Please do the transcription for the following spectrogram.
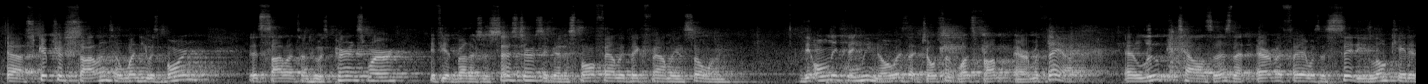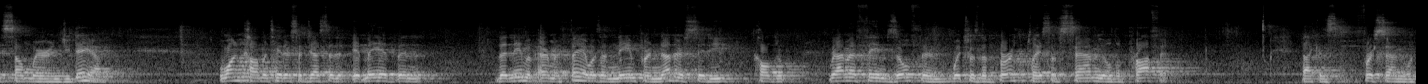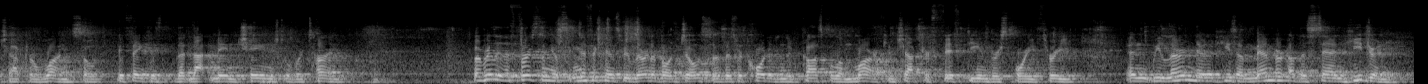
Uh, scripture's silent on when he was born, it's silent on who his parents were, if he had brothers or sisters, if he had a small family, big family, and so on. The only thing we know is that Joseph was from Arimathea. And Luke tells us that Arimathea was a city located somewhere in Judea. One commentator suggested it may have been the name of Arimathea was a name for another city called Ramathaim Zophim, which was the birthplace of Samuel the prophet, back in 1 Samuel chapter 1. So they think that that name changed over time. But really, the first thing of significance we learn about Joseph is recorded in the Gospel of Mark in chapter 15, verse 43. And we learn there that he's a member of the Sanhedrin.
